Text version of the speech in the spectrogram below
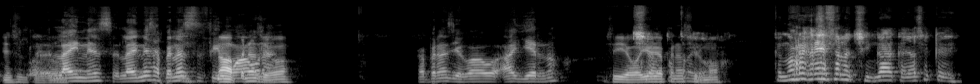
¿Quién es el traidor? Laines, Laines apenas Sí. firmó No, apenas ahora, llegó. apenas llegó a- ayer, ¿no? Sí, llegó ayer apenas traidor. firmó. Que no regrese a la chingada, que ya sé que.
